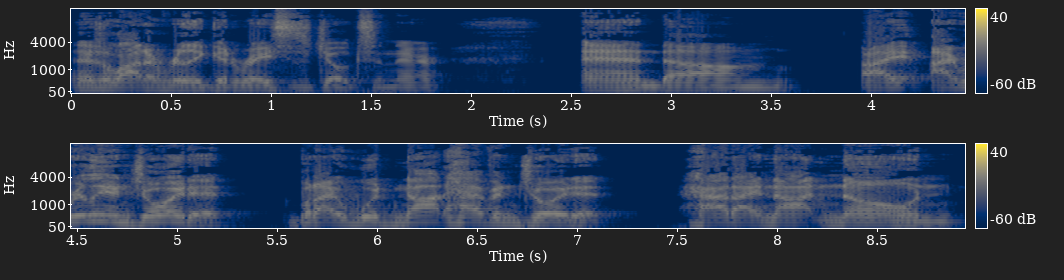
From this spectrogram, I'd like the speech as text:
And there's a lot of really good racist jokes in there. And um, I I really enjoyed it, but I would not have enjoyed it had I not known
